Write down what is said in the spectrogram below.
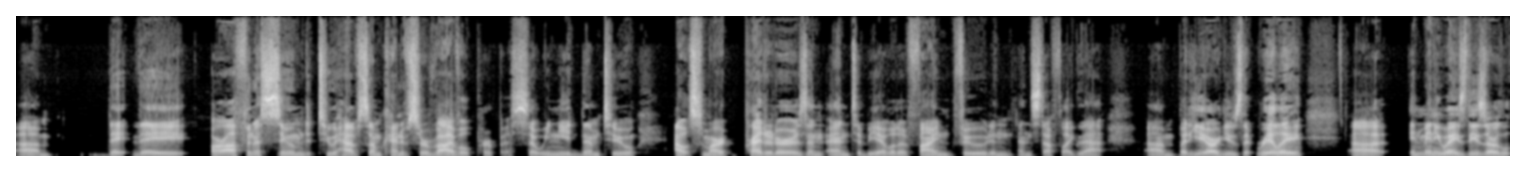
Um, they they are often assumed to have some kind of survival purpose. So we need them to outsmart predators and, and to be able to find food and, and stuff like that. Um, but he argues that really, uh, in many ways, these are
